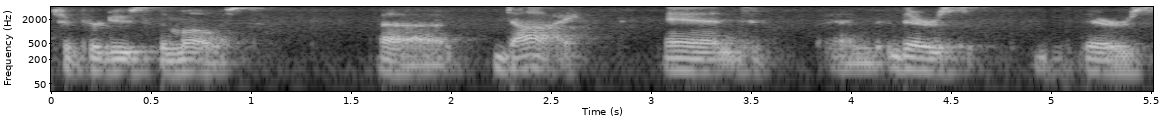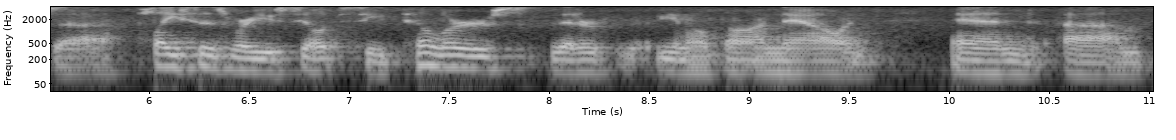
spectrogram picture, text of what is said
to produce the most uh, dye. And and there's there's uh, places where you still see pillars that are you know gone now, and and um,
